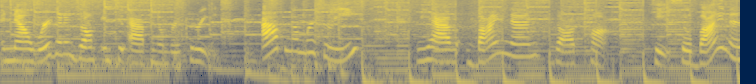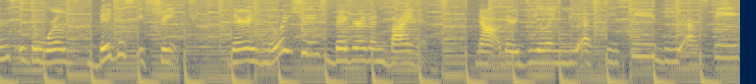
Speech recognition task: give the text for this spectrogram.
And now we're gonna jump into app number three. App number three, we have Binance.com. Okay, so Binance is the world's biggest exchange. There is no exchange bigger than Binance. Now they're dealing USDC, BUSD,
